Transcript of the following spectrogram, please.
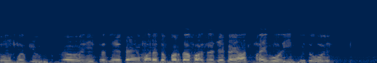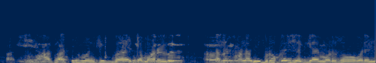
શું મોકલ્યું હવે એ તો જે કઈ અમારે તો પર્દાફાશ જે કઈ હાથમાં આવ્યું હોય એ કીધું હોય. વાત સાચી મનસુખભાઈ તમારી. તમે મને રૂબરૂ કઈ જગ્યાએ મળશો વડીલ?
